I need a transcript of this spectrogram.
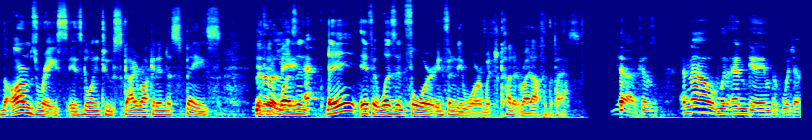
the arms race is going to skyrocket into space. If it wasn't, a- eh, if it wasn't for Infinity War, which cut it right off at the pass. Yeah, because and now with Endgame, which at,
